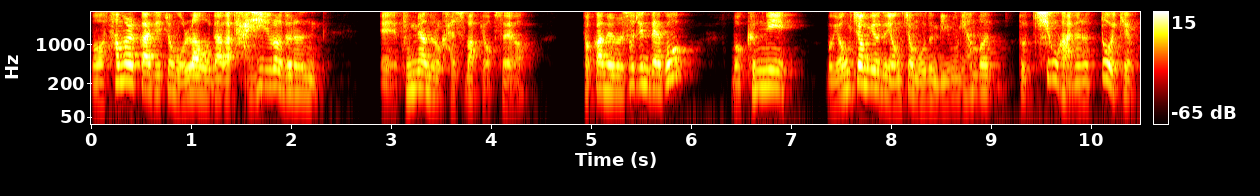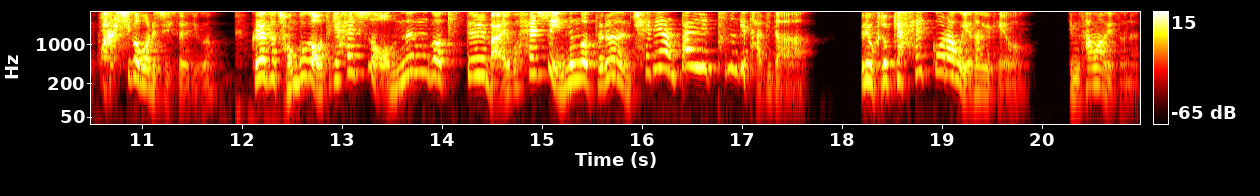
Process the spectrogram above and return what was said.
뭐 3월까지 좀 올라오다가 다시 줄어드는 예, 국면으로 갈 수밖에 없어요. 저가 매물 소진되고 뭐 금리 뭐 0.25든 0.5든 미국이 한번 또 치고 가면은 또 이렇게 확 식어버릴 수 있어요 지금. 그래서 정부가 어떻게 할 수 없는 것들 말고 할 수 있는 것들은 최대한 빨리 푸는 게 답이다. 그리고 그렇게 할 거라고 예상이 돼요. 지금 상황에서는.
